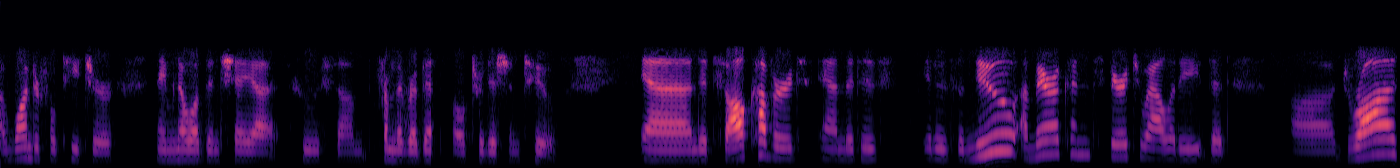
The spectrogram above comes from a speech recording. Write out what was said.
a wonderful teacher named Noah Ben Shea, who's um, from the rabbinical tradition too. And it's all covered, and it is it is a new American spirituality that uh, draws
